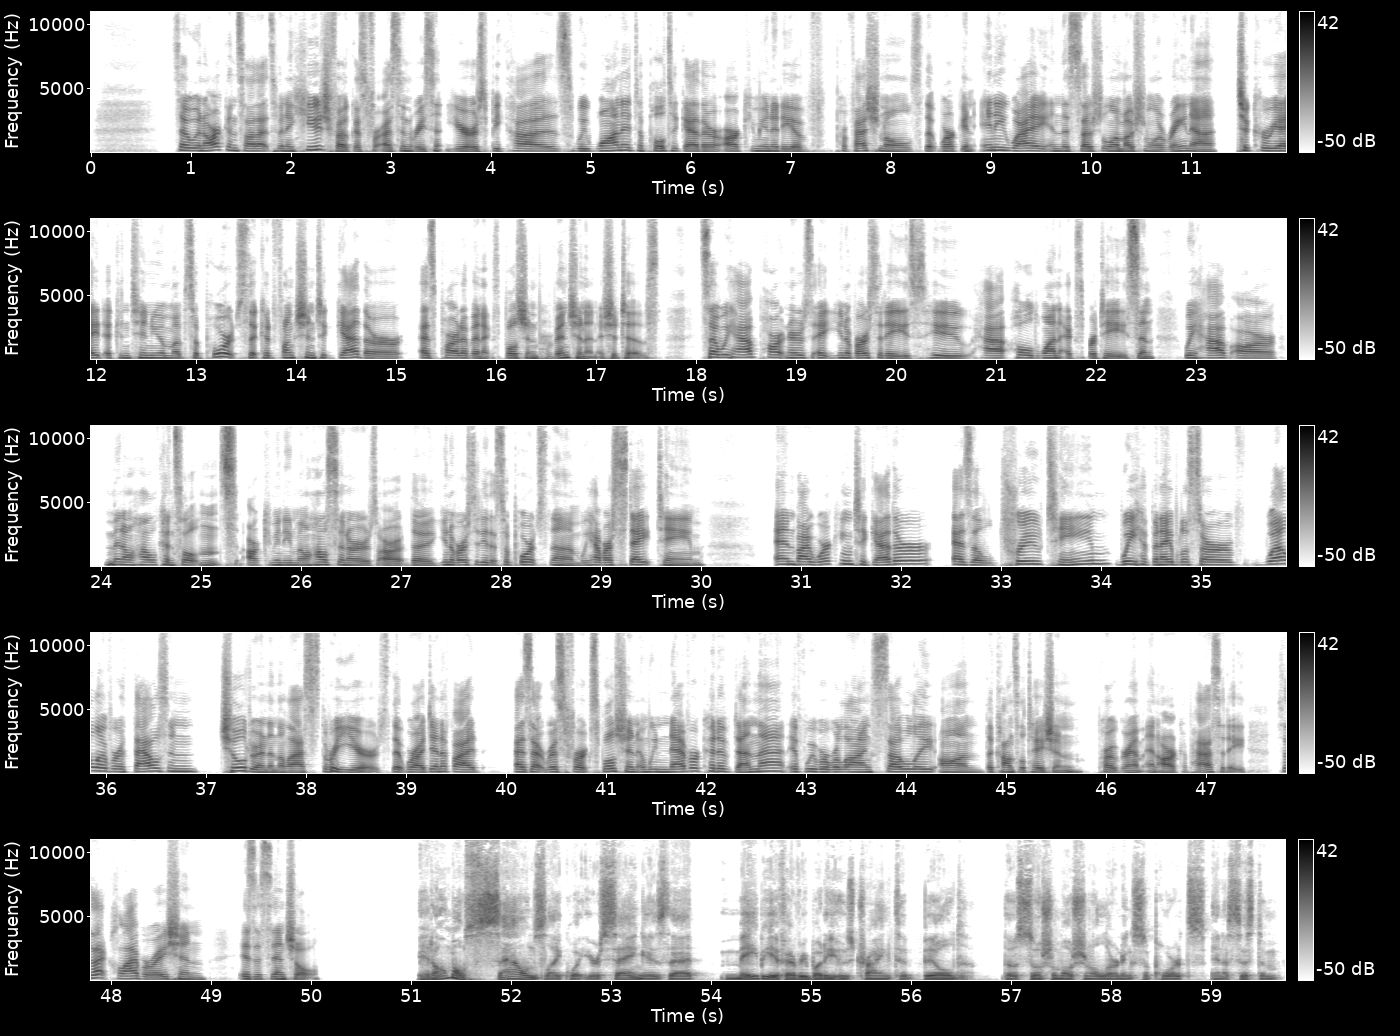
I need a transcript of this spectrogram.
So in Arkansas, that's been a huge focus for us in recent years because we wanted to pull together our community of professionals that work in any way in the social emotional arena to create a continuum of supports that could function together as part of an expulsion prevention initiatives. So we have partners at universities who ha- hold one expertise, and we have our mental health consultants, our community mental health centers, our the university that supports them. We have our state team, and by working together as a true team, we have been able to serve well over a thousand children in the last three years that were identified as at risk for expulsion. And we never could have done that if we were relying solely on the consultation program and our capacity. So that collaboration is essential. It almost sounds like what you're saying is that maybe if everybody who's trying to build those social emotional learning supports in a system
